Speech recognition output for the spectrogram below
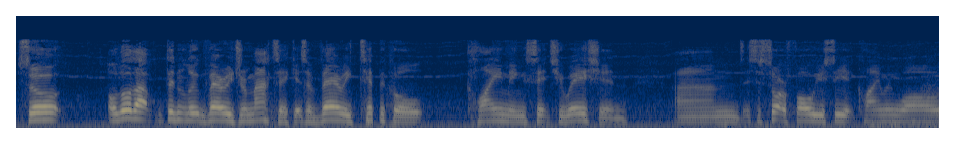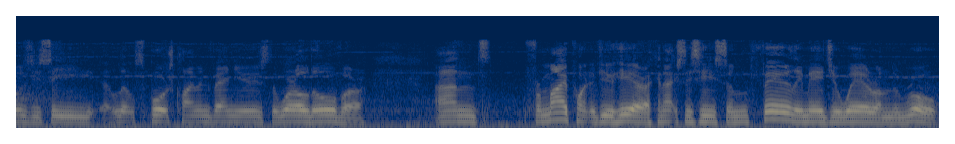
So, although that didn't look very dramatic, it's a very typical climbing situation and it's the sort of fall you see at climbing walls, you see at little sports climbing venues the world over. And from my point of view here, I can actually see some fairly major wear on the rope.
